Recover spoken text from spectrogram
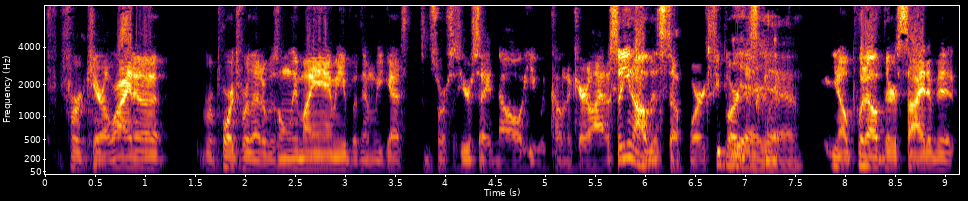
for Carolina? Reports were that it was only Miami, but then we got some sources here saying no, he would come to Carolina. So you know how this stuff works. People are yeah, just gonna, yeah. you know put out their side of it,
